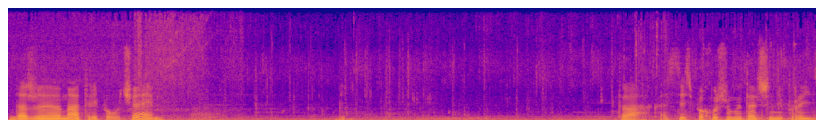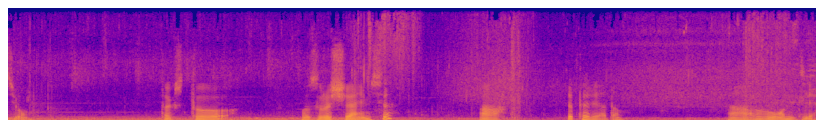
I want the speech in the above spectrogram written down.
Даже натрий получаем. Так, а здесь, похоже, мы дальше не пройдем. Так что возвращаемся. А, это рядом. А, вон где.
